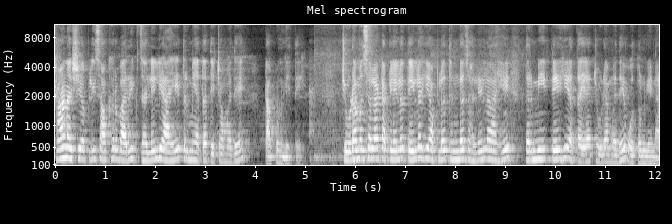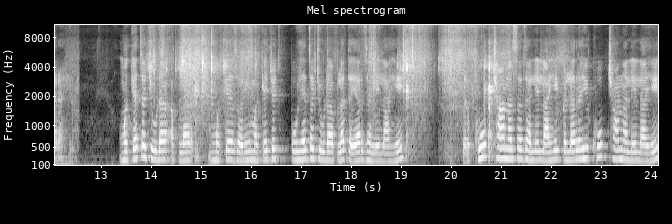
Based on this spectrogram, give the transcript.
छान अशी आपली साखर बारीक झालेली आहे तर मी आता त्याच्यामध्ये टाकून घेते. चिवडा मसाला टाकलेलं तेलही आपलं थंड झालेलं आहे तर मी तेही आता या चिवड्यामध्ये ओतून घेणार आहे. मक्याचा चिवडा आपला मक्या सॉरी मक्याच्या पोह्याचा चिवडा आपला तयार झालेला आहे. तर खूप छान असा झालेला आहे कलरही खूप छान आलेला आहे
